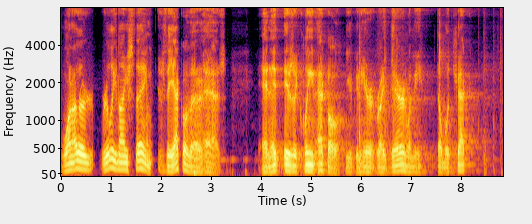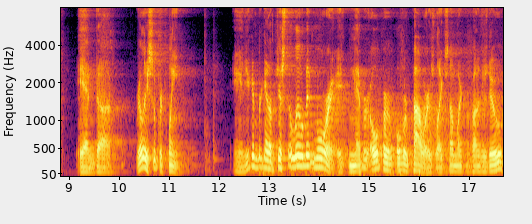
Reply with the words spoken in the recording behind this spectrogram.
one other really nice thing, is the echo that it has. And it is a clean echo. You can hear it right there. Let me double check, and uh, really super clean. And you can bring it up just a little bit more. It never over overpowers like some microphones do.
